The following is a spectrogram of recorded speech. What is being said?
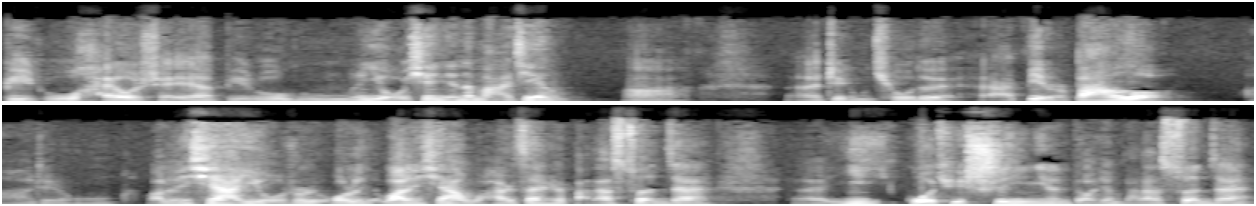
比如还有谁呀？比如有些年的马竞啊，呃，这种球队啊，毕尔巴鄂。啊，这种瓦伦西亚有时候瓦伦瓦伦西亚，我还是暂时把它算在，呃，一过去十几年表现，把它算在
